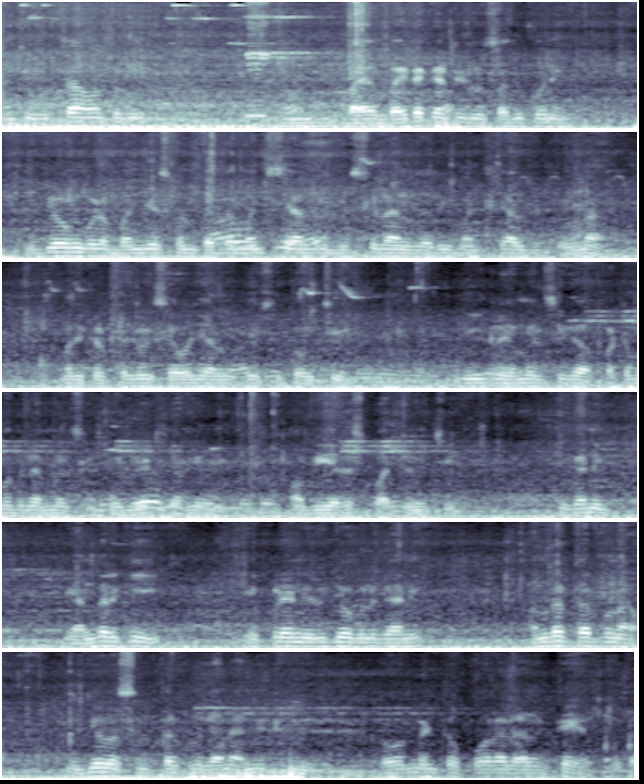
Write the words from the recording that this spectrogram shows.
మంచి ఉత్సాహవంతులు బయ- బయట కంట్రీలో చదువుకొని ఉద్యోగం కూడా బంద్ చేసుకొని పెద్ద మంచి శాలరీ బిస్కిలాన్ని చదివి మంచి శాలరీ ఉన్న మరి ఇక్కడ ప్రజలకు సేవ చేయాలనే ఉద్దేశంతో వచ్చి దీంట్లో ఎమ్మెల్సీగా పట్టభద్రుల ఎమ్మెల్సీ పోటీ చేయడం జరిగింది మా బీఆర్ఎస్ పార్టీ నుంచి. కానీ మీ అందరికీ ఎప్పుడైనా నిరుద్యోగులు కానీ అందరి తరఫున ఉద్యోగస్తుల తరఫున కానీ అన్నిటికీ గవర్నమెంట్తో పోరాడాలంటే ఒక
